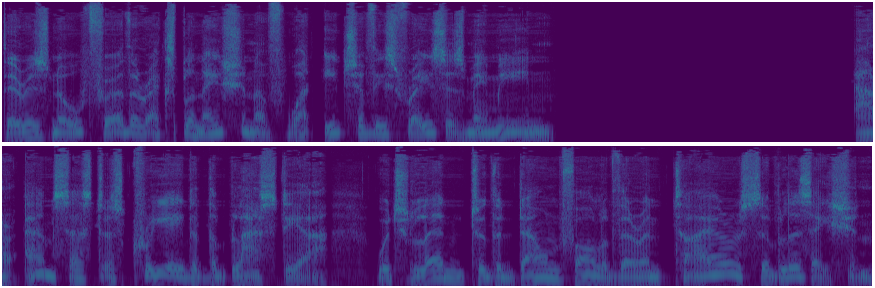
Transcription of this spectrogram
There is no further explanation of what each of these phrases may mean. Our ancestors created the Blastia which led to the downfall of their entire civilization.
